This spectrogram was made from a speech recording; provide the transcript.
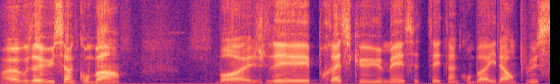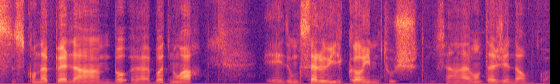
vous avez vu, c'est un combat. Hein. Bon, je l'ai presque eu, mais c'était un combat. Il a en plus ce qu'on appelle un la boîte noire. Et donc ça le heal quand il me touche. C'est un avantage énorme, quoi.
